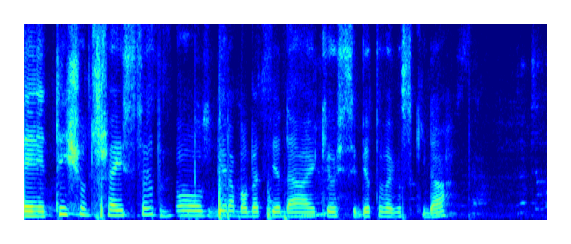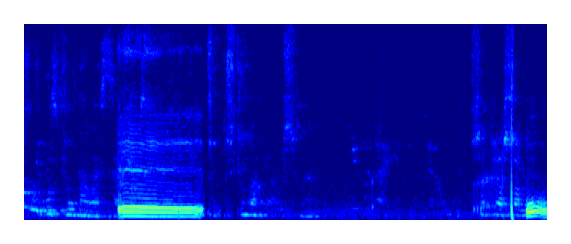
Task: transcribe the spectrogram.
Y, 1600, bo zbieram obecnie na jakiegoś symbiotowego skina. Y, u,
